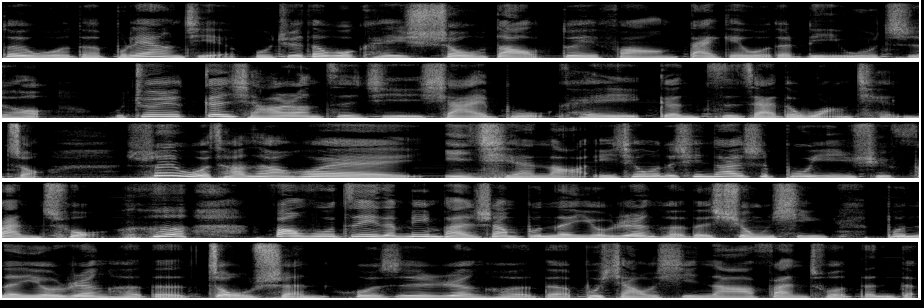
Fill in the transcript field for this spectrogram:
对我的不谅解，我觉得我可以收到对方带给我的礼物之后。我就更想要让自己下一步可以更自在的往前走，所以我常常会以前呐，以前我的心态是不允许犯错，仿佛自己的命盘上不能有任何的凶星，不能有任何的走神，或者是任何的不小心啊、犯错等等。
